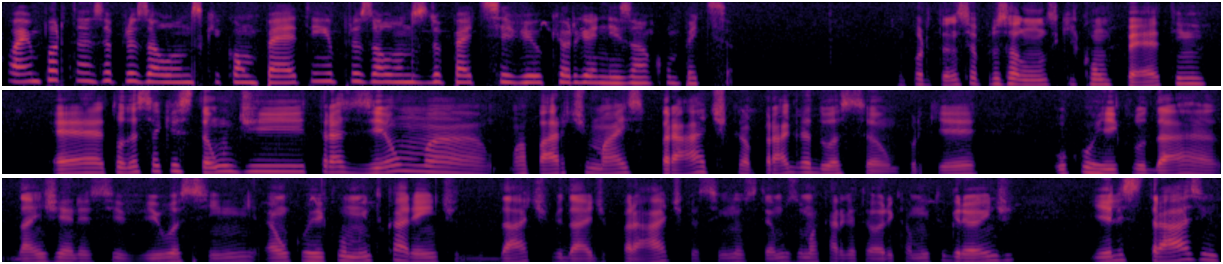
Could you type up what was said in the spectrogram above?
Qual a importância para os alunos que competem e para os alunos do PET Civil que organizam a competição? A importância para os alunos que competem é toda essa questão de trazer uma, uma parte mais prática para a graduação, porque o currículo da, da engenharia civil assim é um currículo muito carente da atividade prática assim nós temos uma carga teórica muito grande e eles trazem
